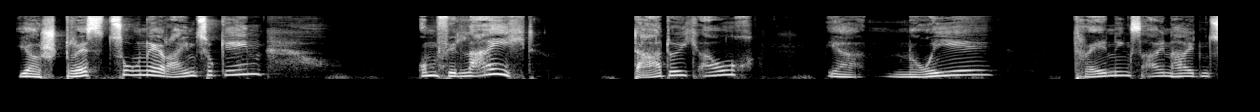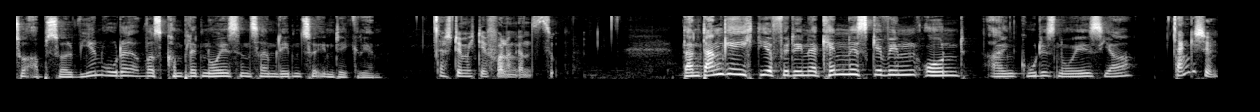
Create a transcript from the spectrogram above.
ja, Stresszone reinzugehen, um vielleicht dadurch auch ja, neue Trainingseinheiten zu absolvieren oder was komplett Neues in seinem Leben zu integrieren. Da stimme ich dir voll und ganz zu. Dann danke ich dir für den Erkenntnisgewinn und ein gutes neues Jahr. Dankeschön.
